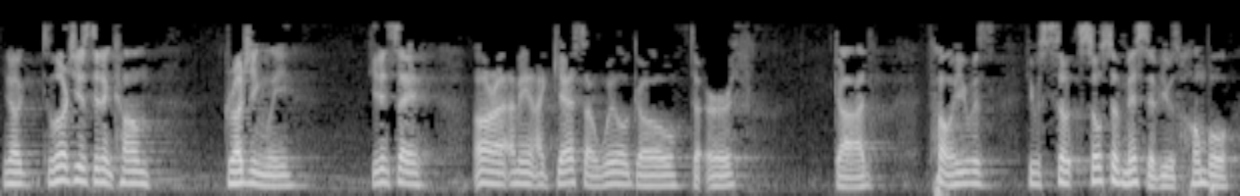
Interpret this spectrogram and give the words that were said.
You know, the Lord Jesus didn't come grudgingly. He didn't say, All right, I mean, I guess I will go to earth, God. No, he was he was so so submissive, he was humble,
